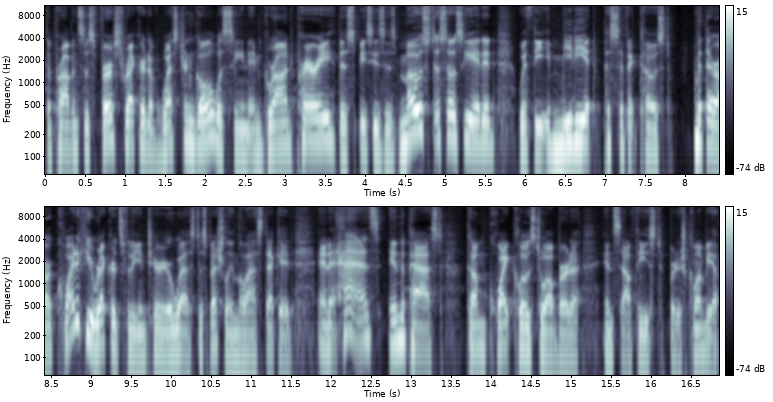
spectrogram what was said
the province's first record of western gull was seen in Grande Prairie. This species is most associated with the immediate Pacific coast but there are quite a few records for the interior west, especially in the last decade, and it has, in the past, come quite close to Alberta in southeast British Columbia.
